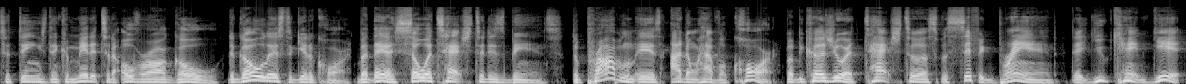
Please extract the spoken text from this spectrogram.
to things than committed to the overall goal. The goal is to get a car, but they are so attached to this Benz. The problem is I don't have a car, but because you're attached to a specific brand that you can't get,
